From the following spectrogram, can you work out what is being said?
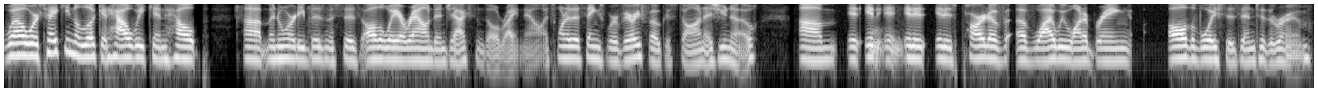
Well, we're taking a look at how we can help uh, minority businesses all the way around in Jacksonville right now. It's one of the things we're very focused on, as you know. Um, it, it, it, it, it is part of, of why we want to bring all the voices into the room.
